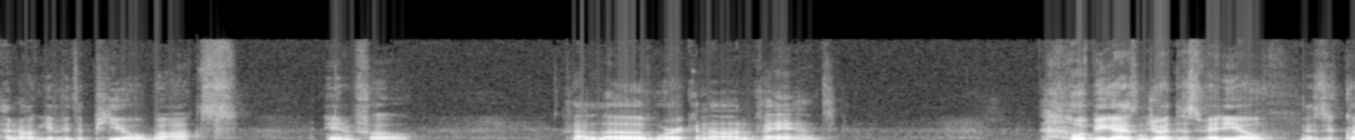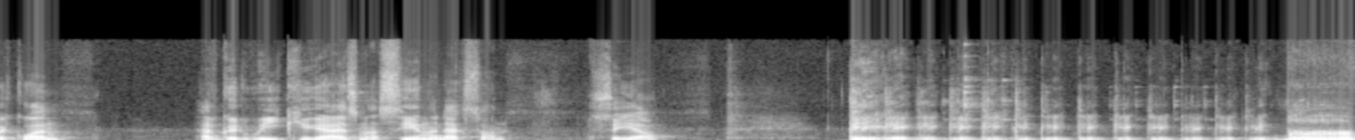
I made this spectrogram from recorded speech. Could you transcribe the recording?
and I'll give you the P.O. box info. I love working on vans. I hope you guys enjoyed this video. There's a quick one. Have a good week, you guys, and I'll see you in the next one. See ya. Glig, glig, glig, glig, glig, glig, glig, glig, glig, glig, glig.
